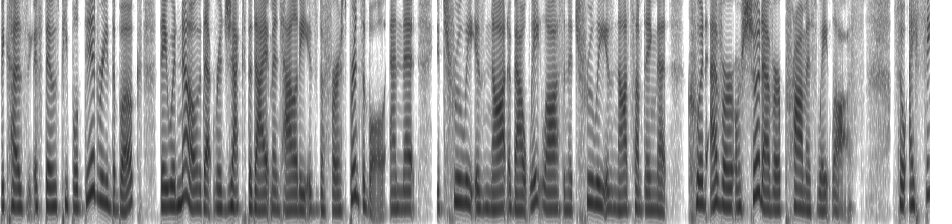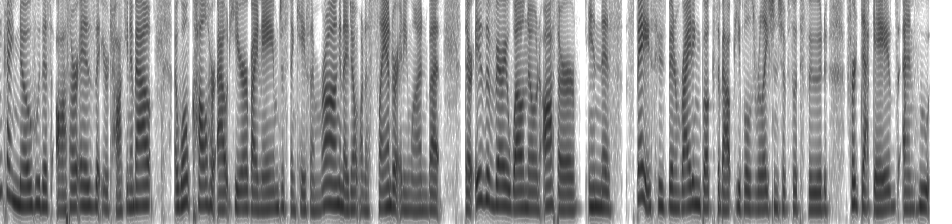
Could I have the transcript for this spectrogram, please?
because if those people did read the book, they would know that reject the diet mentality is the first principle and that it truly is not about weight loss and it truly is not something that could ever or should ever promise weight loss. So I think I know who this author is that you're talking about. I won't call her out here by name just in case I'm wrong and I don't want to slander anyone, but there is a very well known author in this space who's been writing books about people's relationships with food for decades and who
